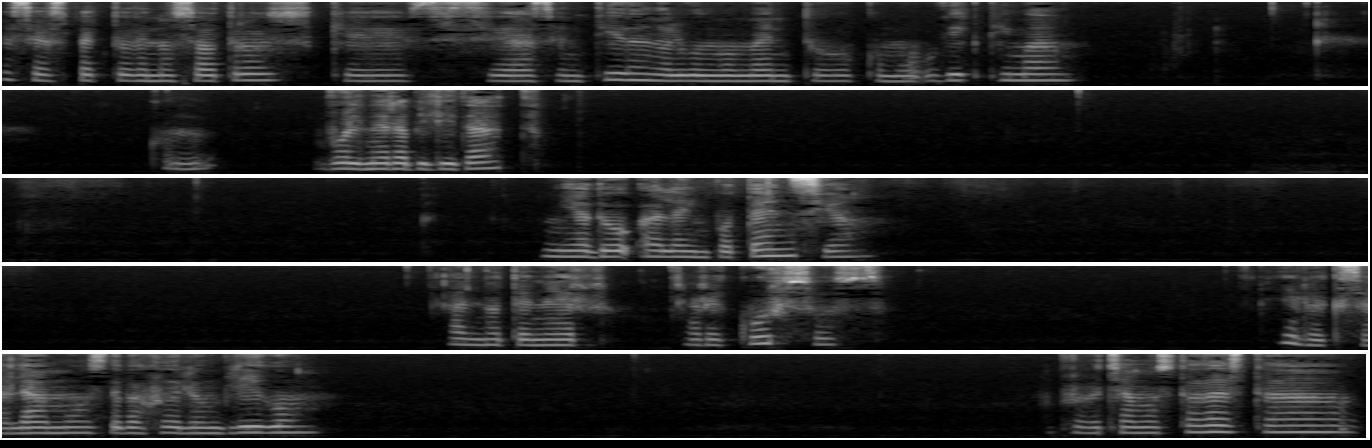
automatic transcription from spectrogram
ese aspecto de nosotros que se ha sentido en algún momento como víctima, con vulnerabilidad. Miedo a la impotencia, al no tener recursos y lo exhalamos debajo del ombligo. Aprovechamos toda esta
